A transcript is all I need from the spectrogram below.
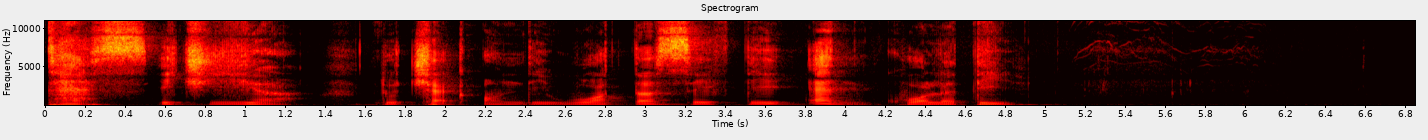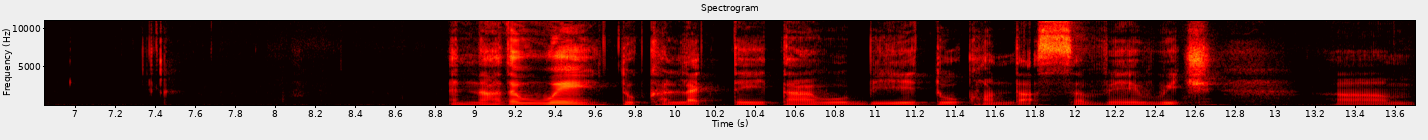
tests each year to check on the water safety and quality. Another way to collect data would be to conduct survey which um,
